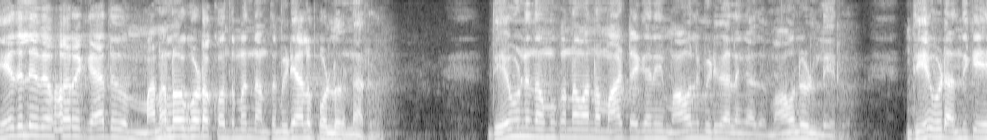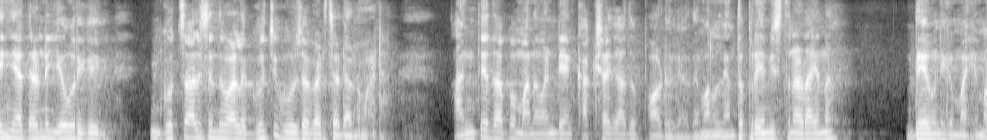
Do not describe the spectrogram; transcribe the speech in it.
గేదెల వ్యవహారం కాదు మనలో కూడా కొంతమంది అంత మిడియాల పొళ్ళు ఉన్నారు. దేవుణ్ణి నమ్ముకున్నామన్న మాటే కానీ మామూలు మిడివేలం కాదు మామూలు వాళ్ళు లేరు. దేవుడు అందుకే ఏం చేస్తాడంటే ఎవరికి గుచ్చాల్సింది వాళ్ళకి గుచ్చి కూర్చోబెడతాడు అనమాట అంతే తప్ప మనం అంటే ఏం కక్ష కాదు పాడు కాదు. మనల్ని ఎంత ప్రేమిస్తున్నాడు ఆయన? దేవునికి మహిమ.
